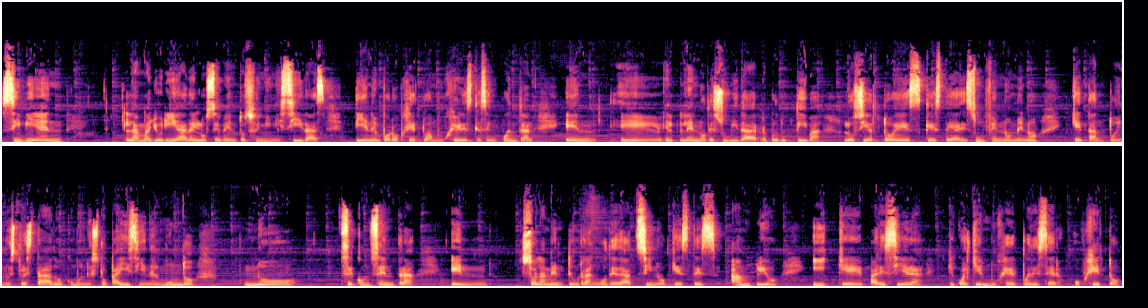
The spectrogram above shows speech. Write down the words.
Si bien la mayoría de los eventos feminicidas tienen por objeto a mujeres que se encuentran en eh, el pleno de su vida reproductiva, lo cierto es que este es un fenómeno que tanto en nuestro estado como en nuestro país y en el mundo no se concentra en solamente un rango de edad, sino que este es amplio y que pareciera que cualquier mujer puede ser objeto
